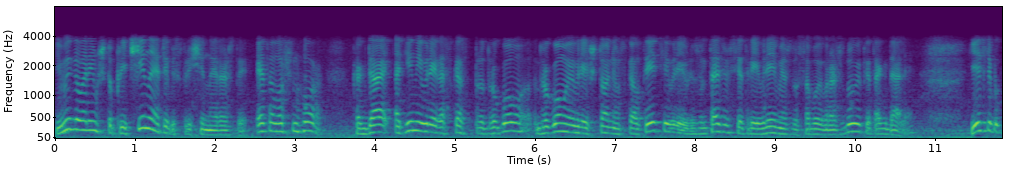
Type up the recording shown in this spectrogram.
и мы говорим, что причина этой беспричинной рожды – это Лошенгора. Когда один еврей рассказывает про другого, другому еврею, что о нем сказал третий еврей, в результате все три еврея между собой враждуют и так далее. Если бы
